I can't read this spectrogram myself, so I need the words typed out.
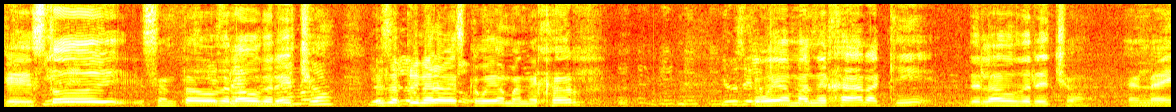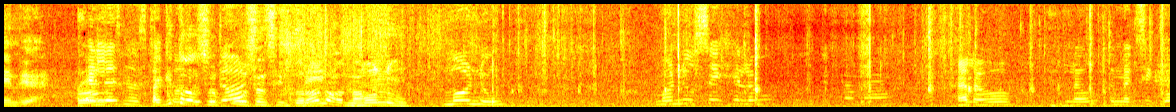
Ok, estoy sentado del lado derecho. Es la primera vez que voy a manejar. Que voy a manejar aquí del lado derecho en la India. Él es nuestro ¿Aquí todos conductor. usan cinturón o no? Monu. Monu. Monu, say hello. Hello. Hello to México.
